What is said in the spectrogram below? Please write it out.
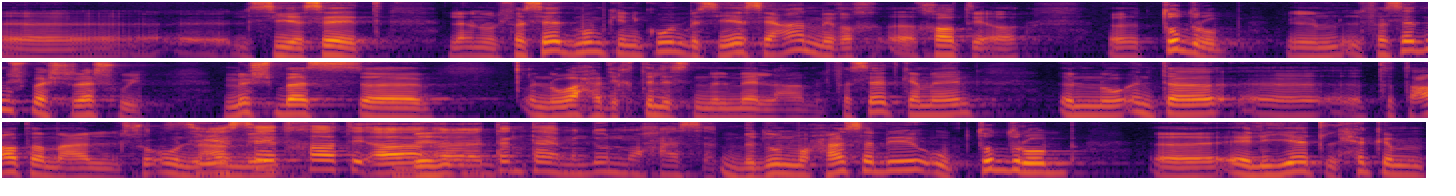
آه، السياسات لأنه الفساد ممكن يكون بسياسة عامة خاطئة تضرب. الفساد مش بس رشوي مش بس إنه واحد يختلس من المال العام. الفساد كمان إنه أنت آه، تتعاطى مع الشؤون العامة سياسات خاطئة آه، تنتهي من دون محاسبة. بدون محاسبة وبتضرب آه، آليات الحكم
